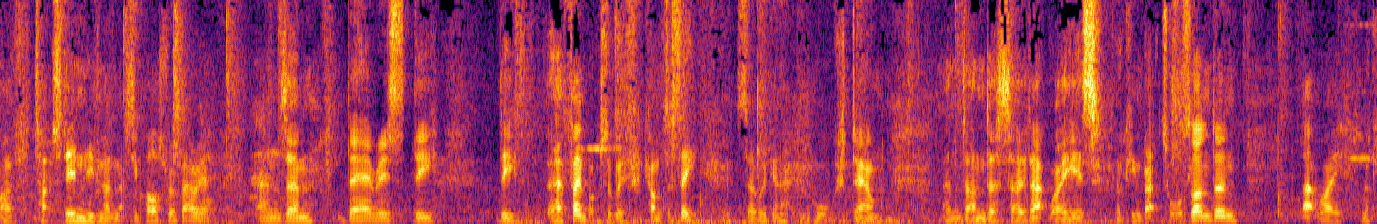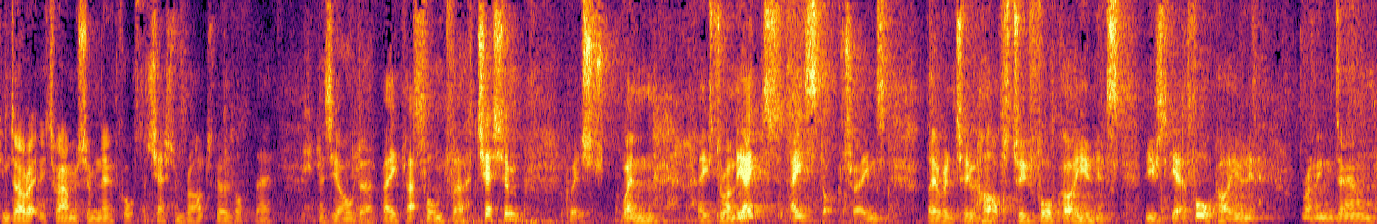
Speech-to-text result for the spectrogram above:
I've touched in, even though I didn't actually pass through a barrier. And um, there is the the uh, phone box that we've come to see. So we're going to walk down and under. So that way is looking back towards London. That way looking directly to Amersham. And then of course the Chesham branch goes off there. There's the old uh, bay platform for Chesham, which when I used to run the eight A stock trains, they were in two halves, two four car units. You used to get a four car unit running down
